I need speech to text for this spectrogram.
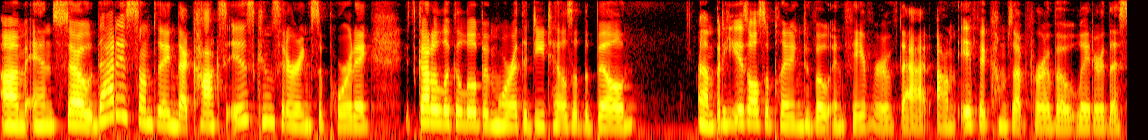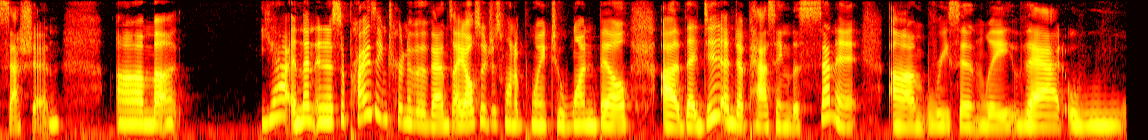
Um, and so that is something that Cox is considering supporting. It's got to look a little bit more at the details of the bill. Um, but he is also planning to vote in favor of that um, if it comes up for a vote later this session. Um, yeah, and then in a surprising turn of events, I also just want to point to one bill uh, that did end up passing the Senate um, recently that w-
